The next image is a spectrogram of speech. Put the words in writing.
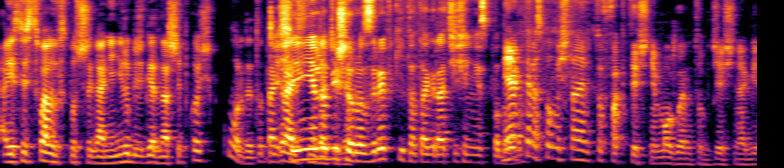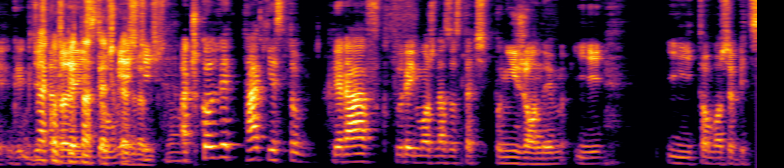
a jesteś słaby w spostrzeganiu, nie lubisz gier na szybkość, kurde, to ta gra Jeśli nie dla lubisz ciebie. rozrywki, to ta gra ci się nie Nie, spodoba. jak teraz pomyślałem, to faktycznie mogłem to gdzieś na, gdzieś na dole listy umieścić. zrobić, no. Aczkolwiek tak, jest to gra, w której można zostać poniżonym i, i to może być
